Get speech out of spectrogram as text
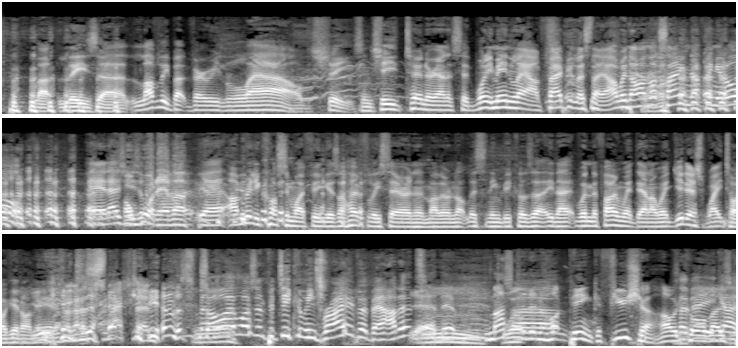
lo- these uh, lovely but very loud sheets?" And she turned around and said, "What do you mean loud? Fabulous they are." I went, "No, I'm not saying nothing at all." And as Oh, you whatever. yeah, I'm really crossing my fingers. Uh, hopefully, Sarah and her mother are not listening because uh, you know when the phone went down, I went, "You just wait till I get on there." I'm gonna smash them. You're gonna smash So I wasn't particularly brave about it. Yeah, they're mustard and hot pink, a fuchsia, I would So there call you those go.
